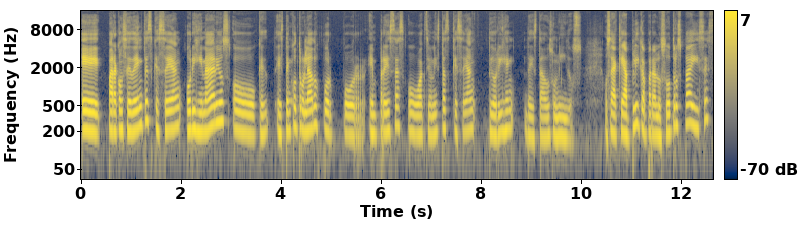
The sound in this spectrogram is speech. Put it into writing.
eh, para concedentes que sean originarios o que estén controlados por, por empresas o accionistas que sean de origen de Estados Unidos. O sea, que aplica para los otros países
